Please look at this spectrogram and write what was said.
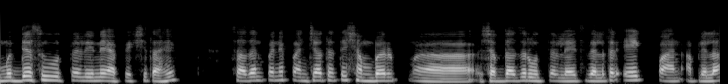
मुद्देसू उत्तर लिहिणे अपेक्षित आहे. साधारणपणे पंच्याहत्तर ते शंभर शब्दात जर उत्तर लिहायचं झालं तर एक पान आपल्याला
